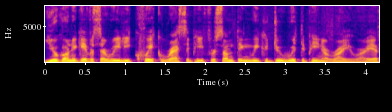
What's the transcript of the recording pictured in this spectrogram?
you're going to give us a really quick recipe for something we could do with the peanut rayu, are you?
